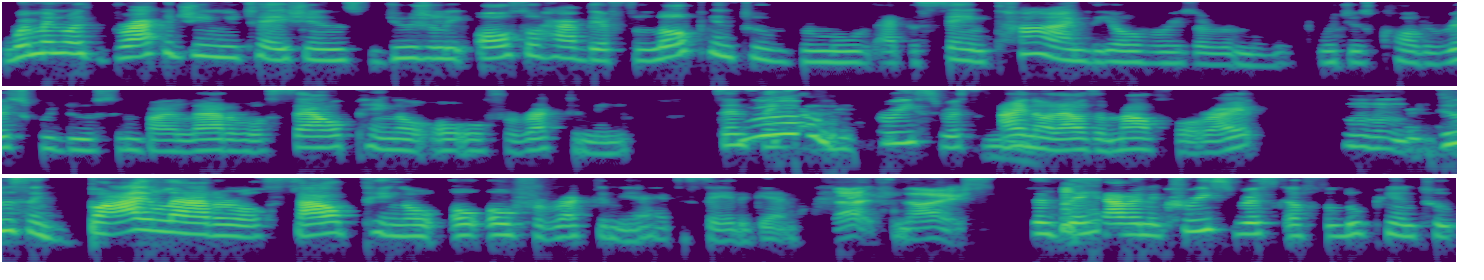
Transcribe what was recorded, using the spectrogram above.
Women with BRCA gene mutations usually also have their fallopian tubes removed at the same time the ovaries are removed, which is called risk reducing bilateral salpingo-oophorectomy. Since they have increased risk, I know that was a mouthful, right? Mhm. Reducing bilateral salpingo-oophorectomy. I had to say it again That's nice. since they have an increased risk of fallopian tube,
